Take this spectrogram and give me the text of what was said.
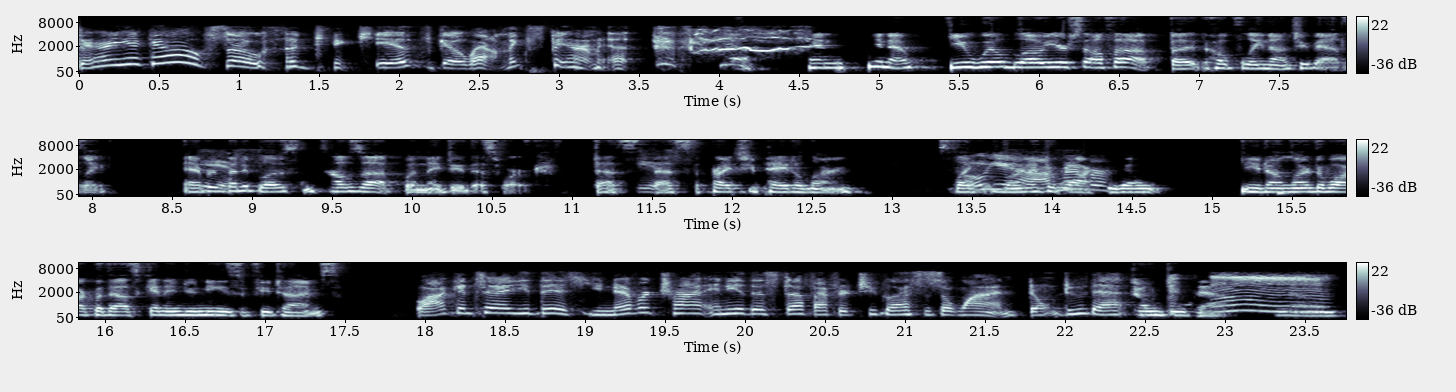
There you go. So kids go out and experiment. And you know, you will blow yourself up, but hopefully not too badly. Everybody Yes. blows themselves up when they do this work. That's Yes. that's the price you pay to learn. It's like Oh, yeah, learning to walk. You don't you don't learn to walk without skinning your knees a few times. Well, I can tell you this: you never try any of this stuff after two glasses of wine. Don't do that. Don't do that. Mm.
